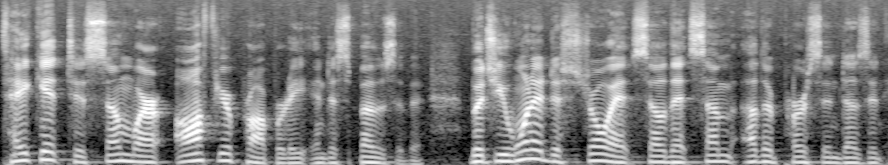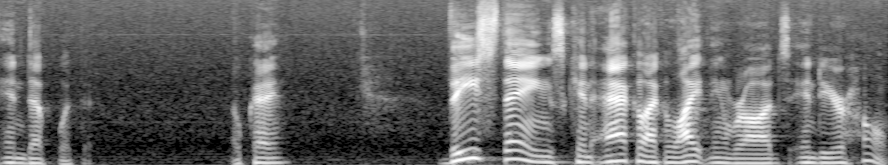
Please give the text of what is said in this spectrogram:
Take it to somewhere off your property and dispose of it. But you want to destroy it so that some other person doesn't end up with it. Okay? These things can act like lightning rods into your home.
